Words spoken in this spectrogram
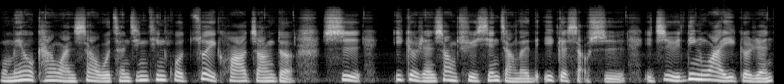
我没有开玩笑，我曾经听过最夸张的是。一个人上去先讲了一个小时，以至于另外一个人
